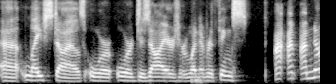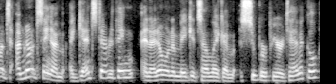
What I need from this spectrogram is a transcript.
uh, lifestyles or or desires or whatever things I, I'm I'm not I'm not saying I'm against everything, and I don't want to make it sound like I'm super puritanical,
